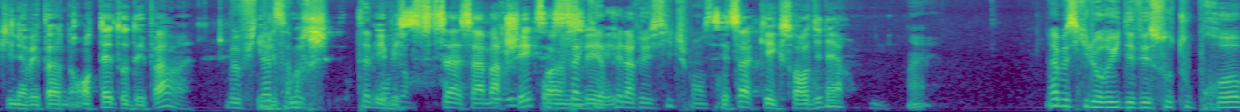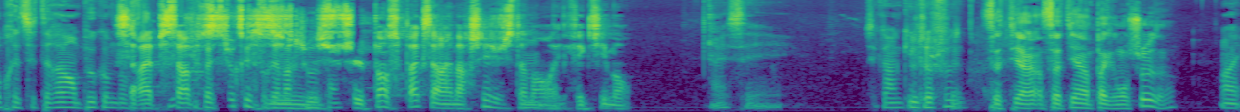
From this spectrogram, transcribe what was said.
qu'il n'avait pas en tête au départ. Mais au final, du ça coup, marche Et tellement ben, bien. ça, ça a marché. C'est ça qui a fait la réussite, je pense. hein. C'est ça qui est extraordinaire. Ah, parce qu'il aurait eu des vaisseaux tout propres, etc. Un peu comme dans Ça. Je suis pas sûr que ça aurait marché autant. Je pense pas que ça aurait marché justement, ouais, effectivement. Ouais, c'est c'est quand même quelque chose. ça tient ça tient à pas grand chose. Hein.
